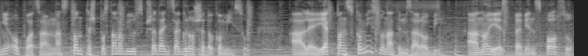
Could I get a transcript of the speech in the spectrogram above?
nieopłacalna, stąd też postanowił sprzedać za grosze do komisu. Ale jak pan z komisu na tym zarobi? Ano jest pewien sposób.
